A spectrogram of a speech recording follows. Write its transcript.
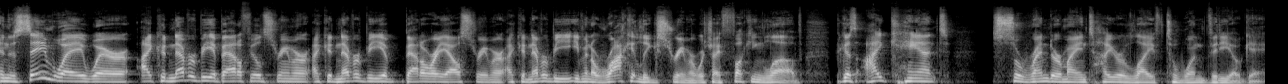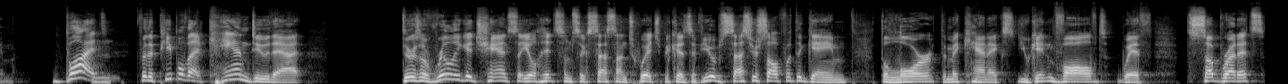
in the same way where I could never be a Battlefield streamer, I could never be a Battle Royale streamer, I could never be even a Rocket League streamer, which I fucking love, because I can't surrender my entire life to one video game. But mm. for the people that can do that, there's a really good chance that you'll hit some success on Twitch because if you obsess yourself with the game, the lore, the mechanics, you get involved with subreddits,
